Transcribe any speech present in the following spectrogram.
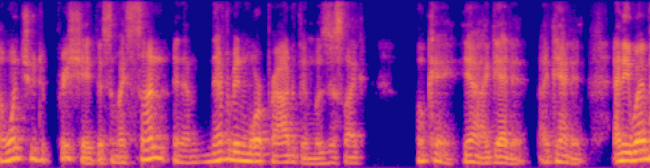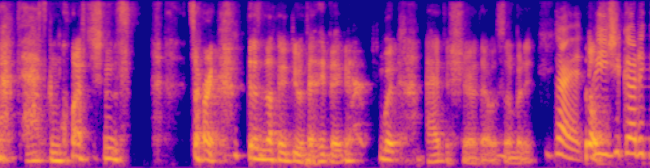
I want you to appreciate this. And my son, and I've never been more proud of him, was just like, okay, yeah, I get it. I get it. And he went back to ask him questions. Sorry, there's nothing to do with anything, but I had to share that with somebody. Sorry. So- But you should go to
